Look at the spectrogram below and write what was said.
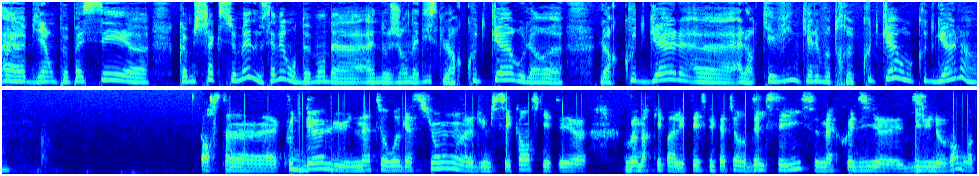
Euh, bien, on peut passer, euh, comme chaque semaine, vous savez, on demande à, à nos journalistes leur coup de cœur ou leur, euh, leur coup de gueule. Euh, alors, Kevin, quel est votre coup de cœur ou coup de gueule? C'est un coup de gueule, une interrogation euh, d'une séquence qui a été euh, remarquée par les téléspectateurs d'LCI ce mercredi euh, 18 novembre.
